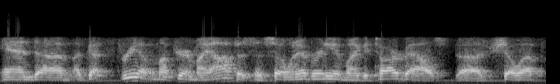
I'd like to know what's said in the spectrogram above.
and um, I've got three of them up here in my office. And so whenever any of my guitar valves uh, show up,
